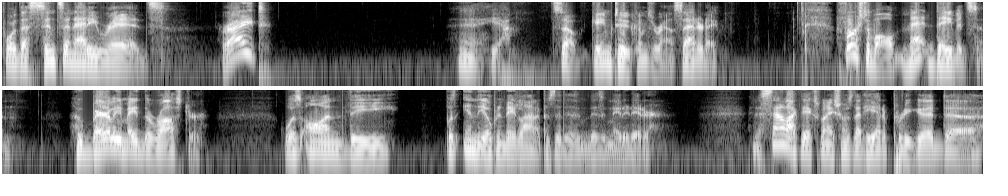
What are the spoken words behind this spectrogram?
for the Cincinnati Reds. Right? Eh, yeah. So, game 2 comes around Saturday. First of all, Matt Davidson, who barely made the roster, was on the was in the opening day lineup as a designated hitter. And it sounded like the explanation was that he had a pretty good uh,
